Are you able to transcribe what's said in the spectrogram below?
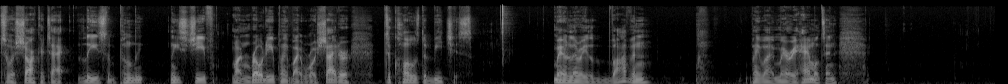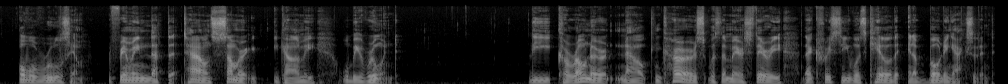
to a shark attack leads the police chief Martin Brody, played by Roy Scheider, to close the beaches. Mayor Larry Lavin, played by Murray Hamilton, overrules him, fearing that the town's summer economy will be ruined. The coroner now concurs with the mayor's theory that Christie was killed in a boating accident.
